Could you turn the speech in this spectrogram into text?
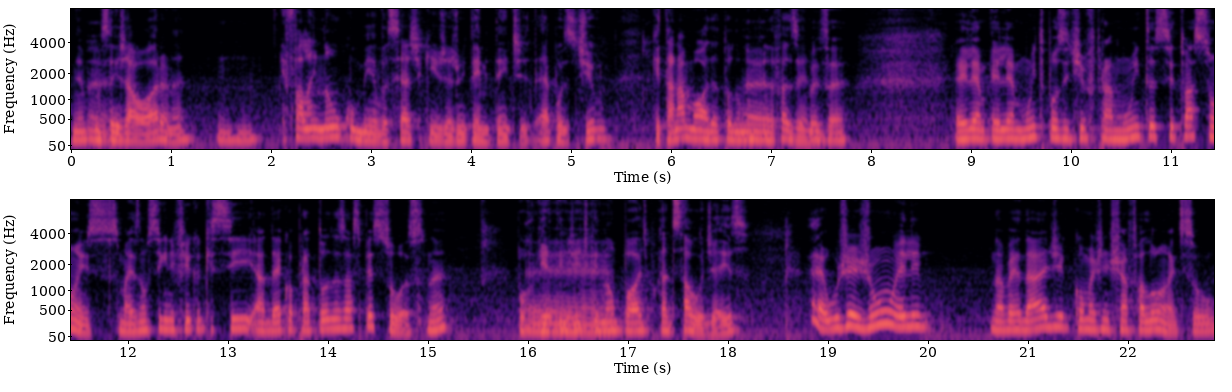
mesmo que não É. seja a hora, né? Uhum. E falar em não comer, você acha que o jejum intermitente é positivo? Que tá na moda, todo mundo É, querendo fazer, né? Pois é. Ele é, ele é muito positivo para muitas situações, mas não significa que se adequa para todas as pessoas, né? Porque tem É. gente que não pode por causa de saúde, é isso? É, o jejum, ele na verdade, como a gente já falou antes, o,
